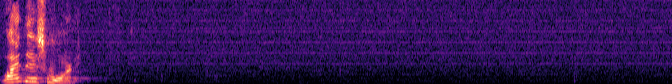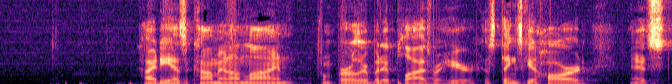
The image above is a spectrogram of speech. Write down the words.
Why this warning? Heidi has a comment online from earlier, but it applies right here because things get hard, and it's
